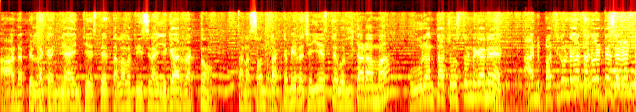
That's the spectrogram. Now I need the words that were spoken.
ఆడపిల్లకి అన్యాయం చేస్తే తలలు తీసిన అయ్యగారు రక్తం. తన సొంత అక్క మీద చెయ్యేస్తే వదులుతాడా అమ్మా ఊరంతా చూస్తుండగానే ఆయన బతికుండగా తగలెట్టేశాడంట.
